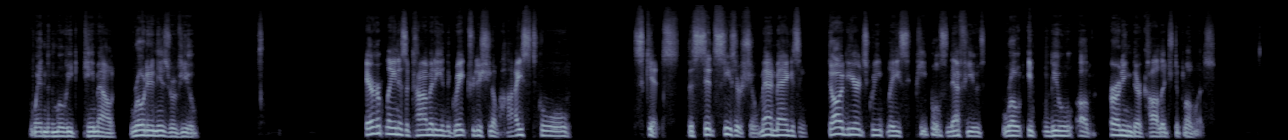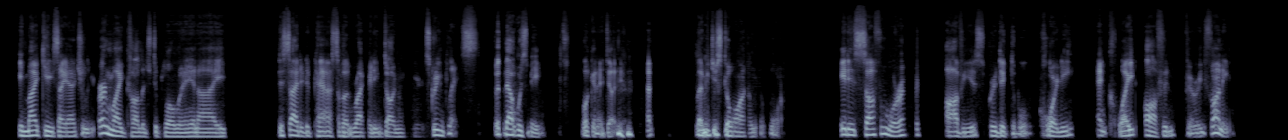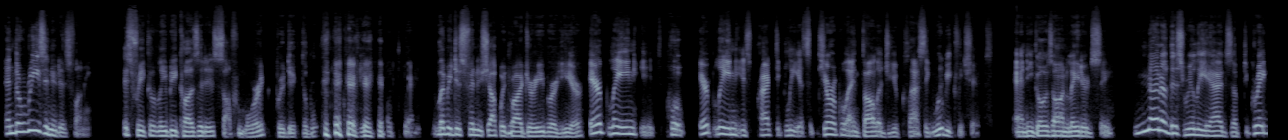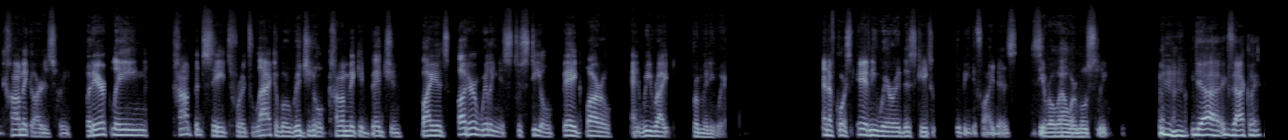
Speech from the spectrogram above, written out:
when the movie came out, wrote in his review Airplane is a comedy in the great tradition of high school skits, The Sid Caesar Show, Mad Magazine, dog eared screenplays people's nephews wrote in lieu of earning their college diplomas in my case, I actually earned my college diploma and I decided to pass on writing done screenplays. But that was me. What can I tell you? Let me just go on a little more. It is sophomoric, obvious, predictable, corny, and quite often very funny. And the reason it is funny is frequently because it is sophomoric, predictable. Let me just finish up with Roger Ebert here. Airplane is, quote, Airplane is practically a satirical anthology of classic movie cliches. And he goes on later to say, none of this really adds up to great comic artistry, but Airplane compensates for its lack of original comic invention by its utter willingness to steal, beg, borrow, and rewrite from anywhere. And of course, anywhere in this case would be defined as zero hour mostly. mm-hmm. Yeah, exactly.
